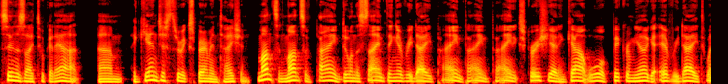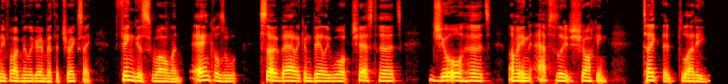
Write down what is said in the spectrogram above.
As soon as I took it out, um, again, just through experimentation, months and months of pain, doing the same thing every day. Pain, pain, pain, excruciating. Can't walk. Bikram yoga every day. 25 milligram methotrexate. Fingers swollen. Ankles so bad I can barely walk. Chest hurts. Jaw hurts. I mean, absolute shocking. Take the bloody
